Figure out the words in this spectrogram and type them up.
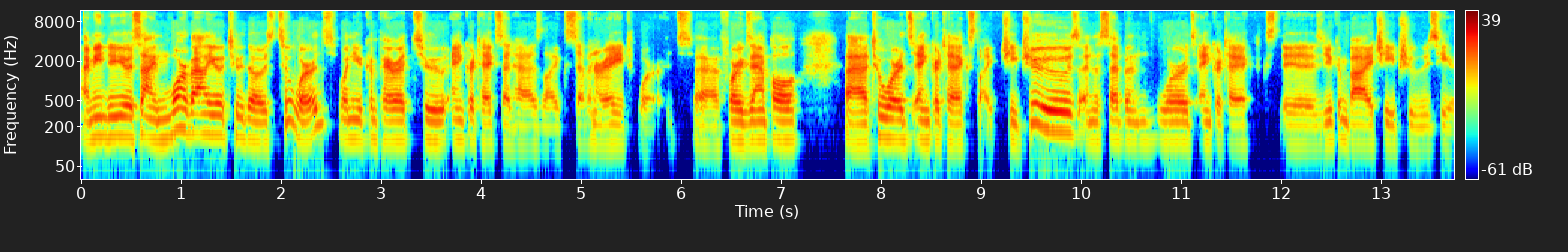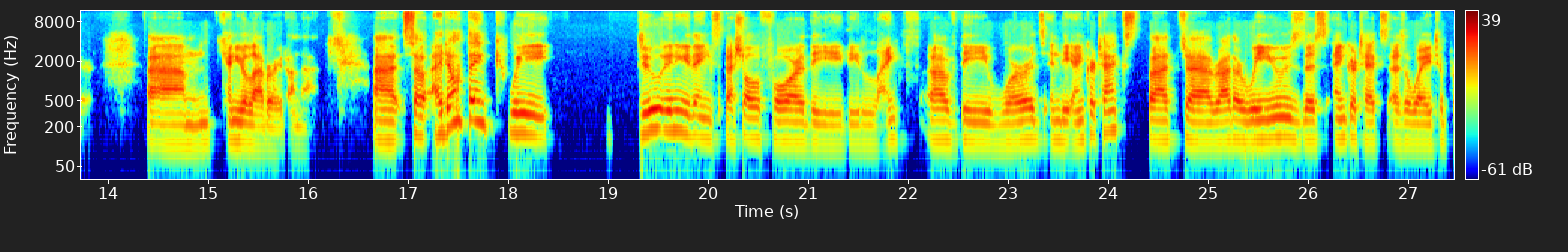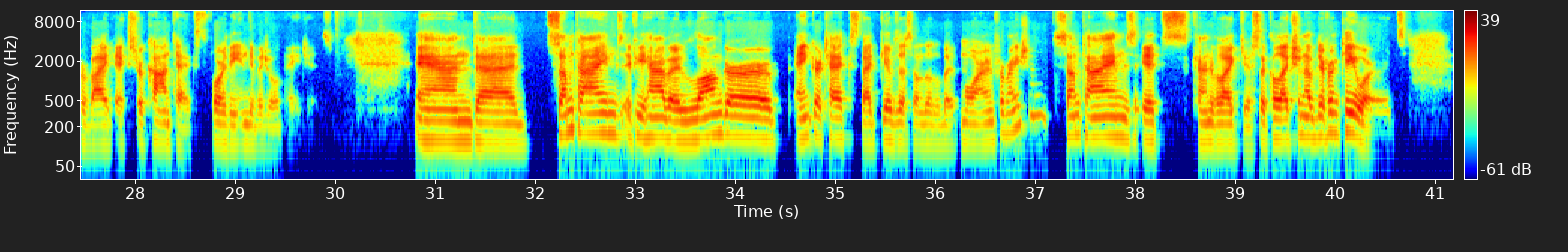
I mean, do you assign more value to those two words when you compare it to anchor text that has like seven or eight words? Uh, for example, uh, two words anchor text like cheap shoes, and the seven words anchor text is you can buy cheap shoes here. Um, can you elaborate on that? Uh, so I don't think we do anything special for the, the length of the words in the anchor text, but uh, rather we use this anchor text as a way to provide extra context for the individual pages. And uh, sometimes if you have a longer anchor text, that gives us a little bit more information. Sometimes it's kind of like just a collection of different keywords.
